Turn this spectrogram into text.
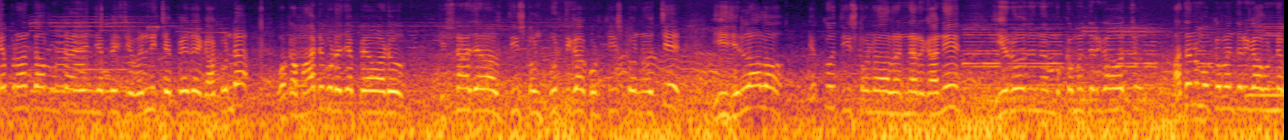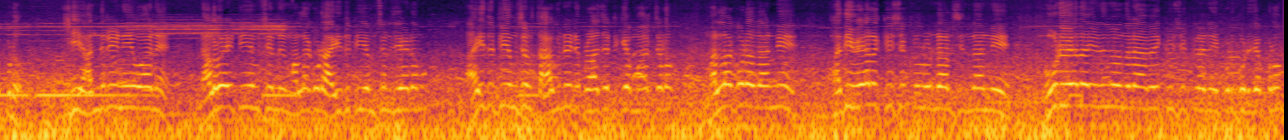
ఏ ప్రాంతాలు ఉంటాయని చెప్పేసి ఇవన్నీ చెప్పేదే కాకుండా ఒక మాట కూడా చెప్పేవాడు కృష్ణా జలాలు తీసుకొని పూర్తిగా కూడా తీసుకొని వచ్చి ఈ జిల్లాలో ఎక్కువ తీసుకొని రావాలన్నారు. కానీ ఈ రోజున ముఖ్యమంత్రి కావచ్చు అతను ముఖ్యమంత్రిగా ఉన్నప్పుడు ఈ అందరి నీవానే నలభై టీఎంసీలు మళ్ళీ కూడా ఐదు టీఎంసీలు చేయడం ఐదు టీఎంసీలు తాగునీటి ప్రాజెక్టుకే మార్చడం మళ్ళీ కూడా దాన్ని పదివేల క్యూసెక్లు ఉండాల్సిన దాన్ని మూడు వేల ఎనిమిది వందల యాభై క్యూసెక్లు అని ఇప్పుడు కూడా చెప్పడం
